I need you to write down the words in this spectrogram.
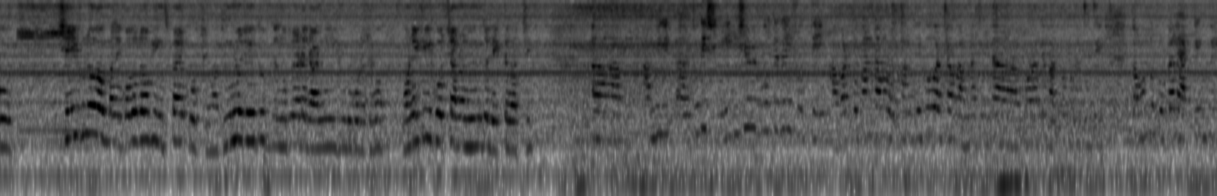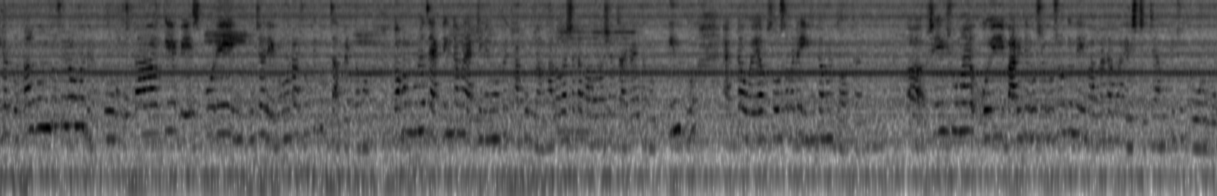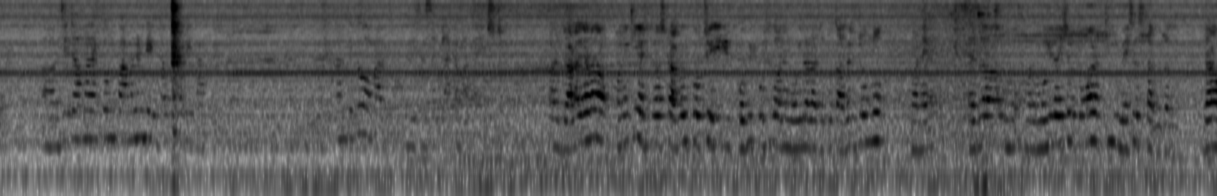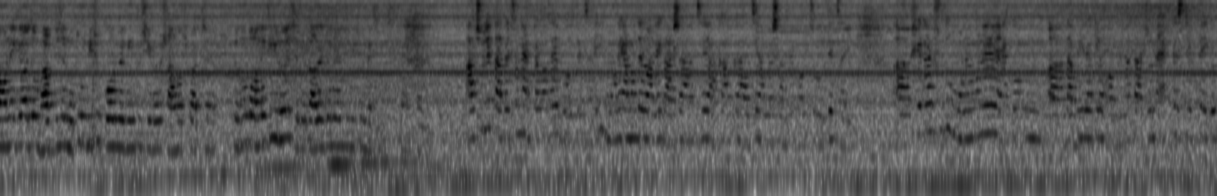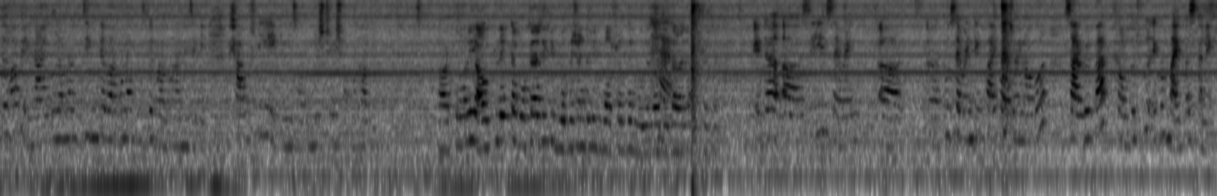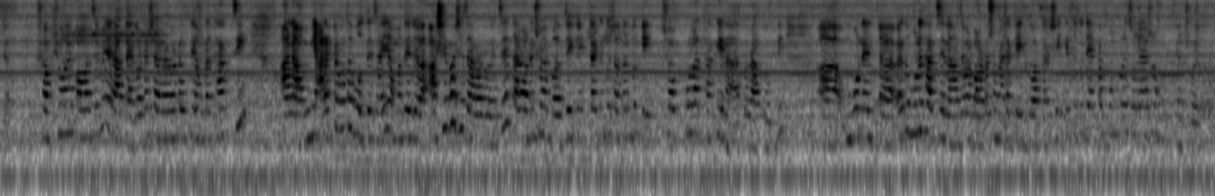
সেইগুলো মানে কতটা আমাকে ইন্সপায়ার করছে? মানে তুমিও যেহেতু নতুন একটা জার্নি শুরু করেছ, এবং অনেকেই করছে, আমরা নিয়মিত দেখতে পাচ্ছি। আমি যদি সেই হিসেবে বলতে এই খাবার দোকানটা আমার ওখান থেকেও একটা ভাবনা চিন্তা করাতে বাধ্য করেছে যে তখন তো টোটাল অ্যাক্টিং ফিল্ডটা টোটাল বন্ধ ছিল আমাদের। তো ওটাকে বেস করে ইন ফিউচার এগোনোটা সত্যি খুব চাপের তখন। তখন মনে হচ্ছে অ্যাক্টিংটা আমার অ্যাক্টিংয়ের মতোই থাকুক না, ভালোবাসাটা ভালোবাসার জায়গায় থাকুক। কিন্তু একটা ওয়ে অফ সোর্স অফ একটা ইনকামের দরকার। সেই সময় ওই বাড়িতে বসে বসেও কিন্তু এই ভাবনাটা আমার এসছে যে আমি কিছু করব। যেটা আমার একদম পার্মানেন্ট ইনকাম হিসাবেই থাকবে সেখান থেকেও আমার বিজনেসের প্ল্যানটা মাথায় এসছে আর যারা যারা অনেকেই আছে যারা স্ট্রাগল করছে, এই কোভিড পরিস্থিতি অনেক মহিলারা আছে, তো তাদের জন্য মানে অ্যাজ আ মানে মহিলা হিসেবে তোমার কি মেসেজ থাকবে তাদের? যারা অনেকে হয়তো ভাবছে যে নতুন কিছু করবে, কিন্তু সেভাবে সাহস পাচ্ছে না। এরকম তো অনেকেই রয়েছে, তো তাদের জন্য কিছু মেসেজ আসলে তাদের জন্য একটা কথাই বলতে চাই, মনে আমাদের অনেক আশা আছে, আকাঙ্ক্ষা আছে, আমরা সামনের পথ চলতে চাই। সেটা শুধু মনে মনে একদম দাবি রাখলে হবে না। তার জন্য একটা স্টেপ তো এগোতে হবে না এগুলো আমরা চিনতে পারব না বুঝতে পারব না নিজেকে। সাহস নিয়ে এগিয়ে যাব নিশ্চয়ই সফল হবে। আর তোমার এই আউটলেটটা কোথায় আছে কি? লোকেশনটা যদি দর্শকদের বলে দাও হ্যাঁ। এটা C seven two seventy five Ajaynagar Survey Park Santoshpur এখন বাইপাস কানেক্টার সবসময় পাওয়া যাবে রাত এগারোটা সাড়ে এগারোটা অবধি আমরা থাকছি। আর আমি আরেকটা কথা বলতে চাই, আমাদের আশেপাশে যারা রয়েছে, তারা অনেক সময় বার্থডে কেকটা কিন্তু সাধারণত কেক সব খোলা থাকে না এত রাত অবধি। মনে হয়তো মনে থাকছে না যে আমার বারোটার সময় একটা কেক দরকার। সেই ক্ষেত্রে যদি একটা ফোন করে চলে আসো হেল্প করে দেবো।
